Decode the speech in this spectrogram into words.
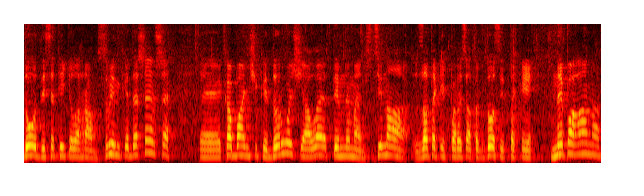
до 10 кілограм. Свинки дешевше. Е, Кабанчики дорожчі, але тим не менш ціна за таких поросяток досить таки непогана.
